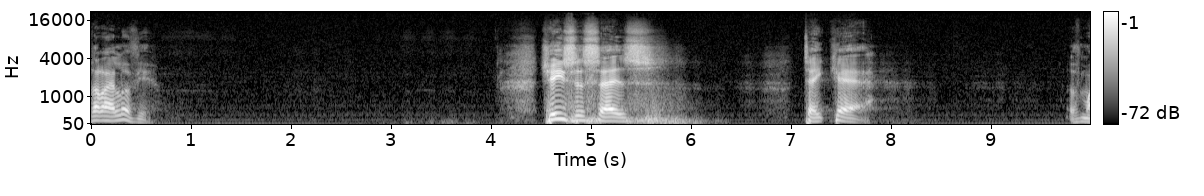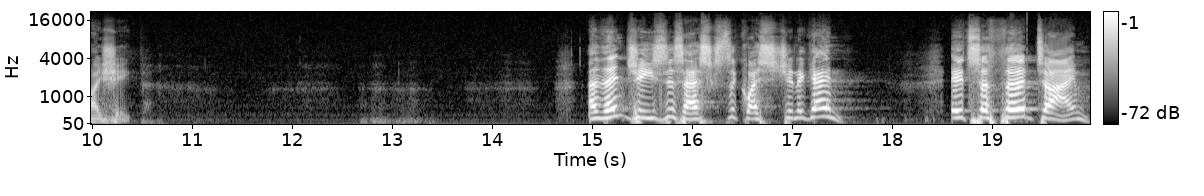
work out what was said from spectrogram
that I love you. Jesus says, Take care of my sheep. And then Jesus asks the question again. It's a third time,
